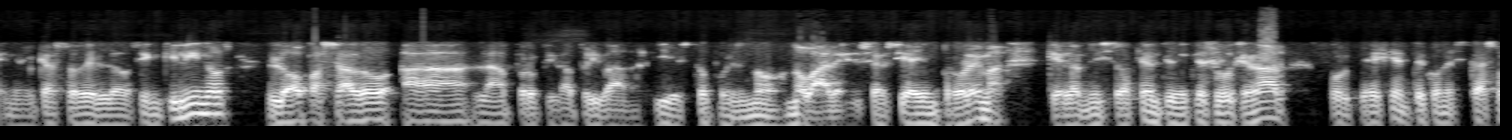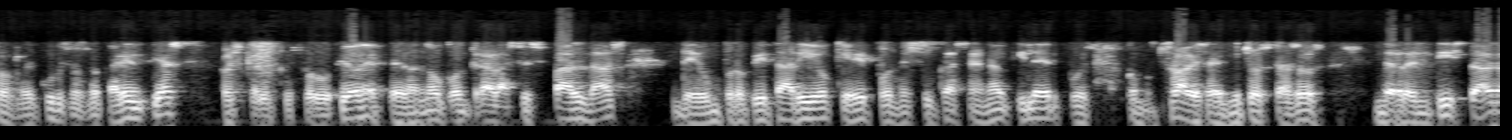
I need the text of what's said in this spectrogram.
en el caso de los inquilinos, lo ha pasado a la propiedad privada y esto pues no, no vale. O sea, si hay un problema que la Administración tiene que solucionar, porque hay gente con escasos recursos o carencias, pues que lo que solucione, pero no contra las espaldas de un propietario que pone su casa en alquiler, pues como sabes, hay muchos casos de rentistas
